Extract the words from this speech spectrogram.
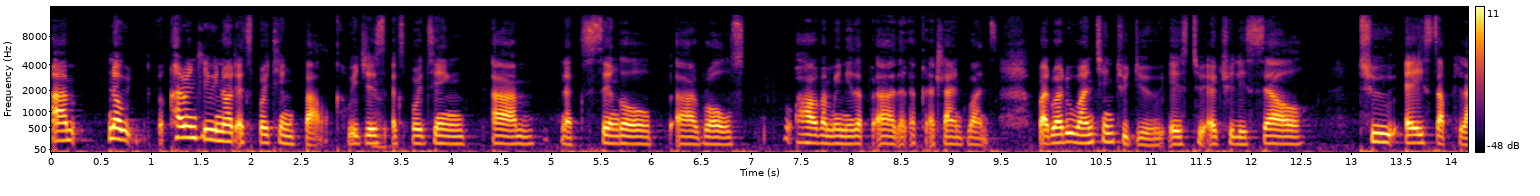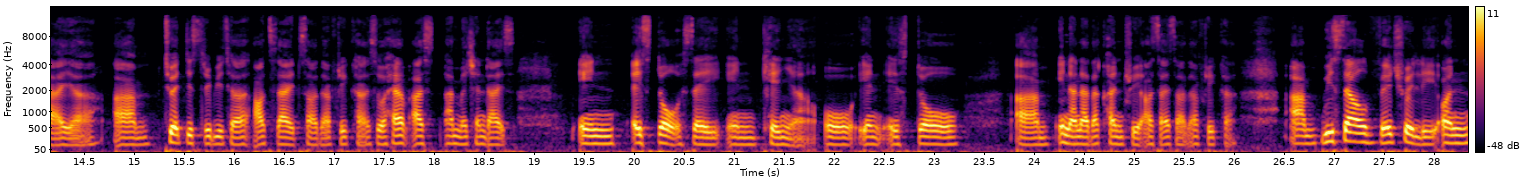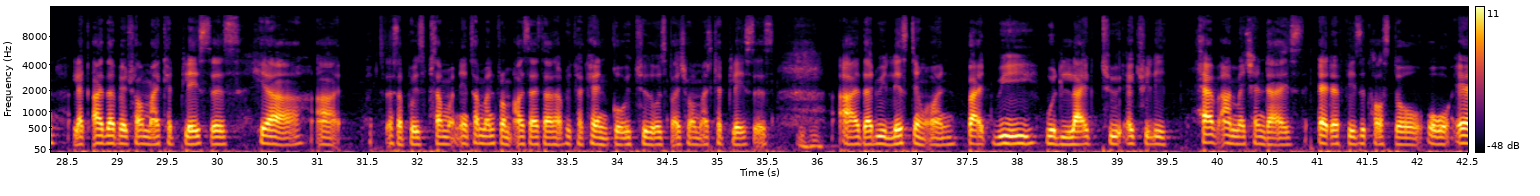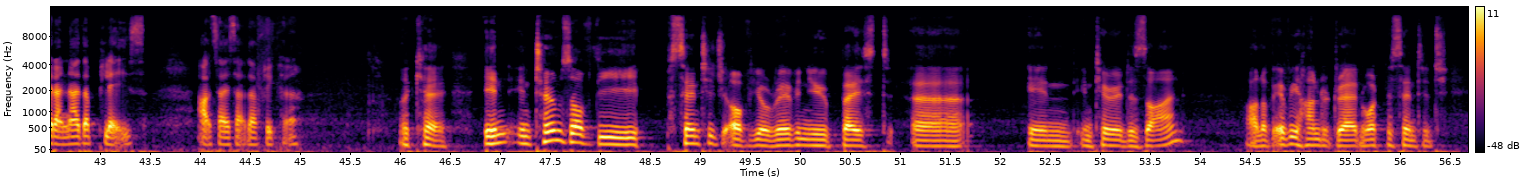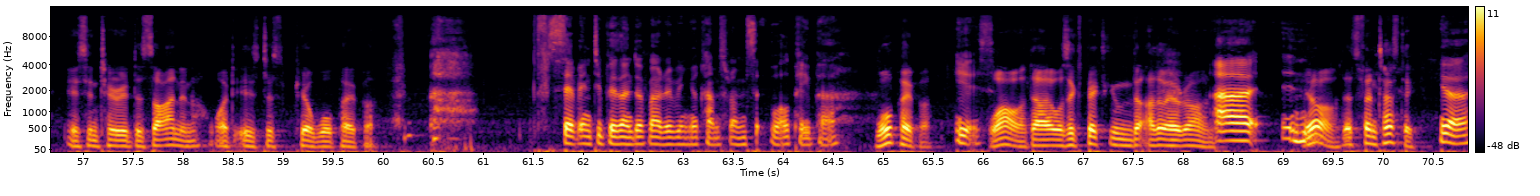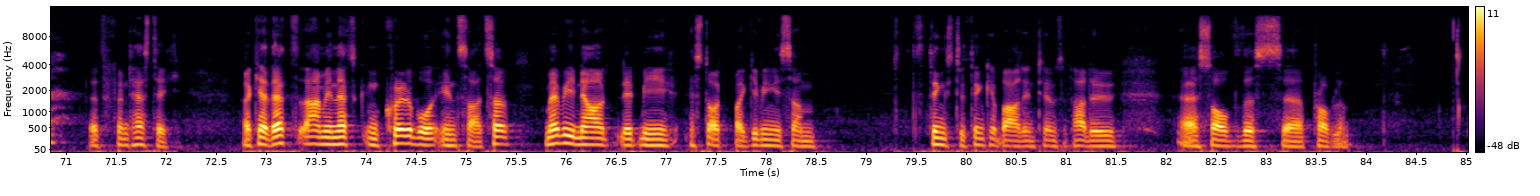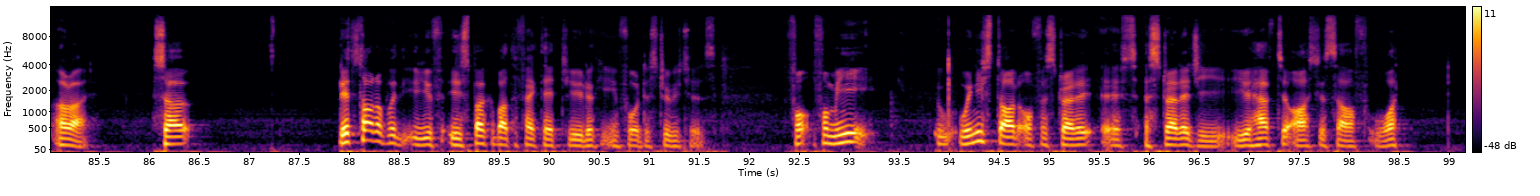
Um, no, currently we're not exporting bulk. We're just exporting um, like single uh, rolls, however many the, uh, the a client wants. But what we're wanting to do is to actually sell to a supplier, um, to a distributor outside South Africa. So have us our merchandise in a store, say in Kenya, or in a store um, in another country outside South Africa. Um, we sell virtually on like other virtual marketplaces here. Uh, I suppose someone someone from outside South Africa can go to those virtual marketplaces uh, that we're listing on, but we would like to actually have our merchandise at a physical store or at another place outside South Africa. Okay. In in terms of the percentage of your revenue based uh, in interior design, out of every hundred rand, what percentage is interior design and what is just pure wallpaper? 70% of our revenue comes from wallpaper. Wallpaper. Yes. Wow, I was expecting the other way around. Uh, yeah, that's fantastic. yeah. That's fantastic. Okay, that's I mean that's incredible insight. So maybe now let me start by giving you some things to think about in terms of how to uh, solve this uh, problem. All right. So let's start off with you. You spoke about the fact that you're looking for distributors. For for me, when you start off a, strate- a strategy, you have to ask yourself what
